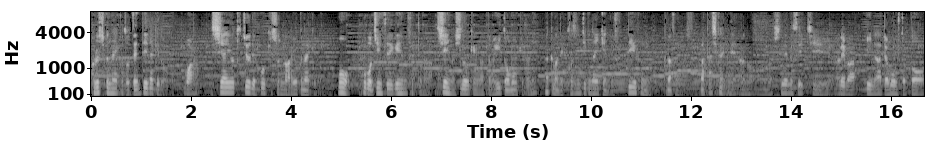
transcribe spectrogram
苦しくないこと前提だけど、笑試合を途中で放棄するのは良くないけど、もうほぼ人生ゲームセットなら支援の主導権があってもいいと思うけどね、あくまで個人的な意見ですっていう風にくださいました。まあ確かにね、あの、シネルスイッチあればいいなって思う人と、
